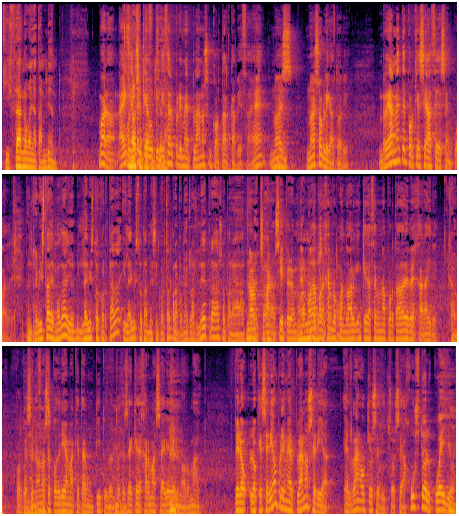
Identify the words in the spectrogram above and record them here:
quizá no vaya tan bien. Bueno, hay gente que utiliza el primer plano sin cortar cabeza, ¿eh? No, es, no es obligatorio. Realmente, ¿por qué se hace ese encuadre? En revista de moda yo la he visto cortada y la he visto también sin cortar para poner las letras o para No, bueno, sí, pero en, moda, por ejemplo, cuando alguien quiere hacer una portada debe dejar aire. Claro. Porque si no, no se podría maquetar un título. Entonces hay que dejar más aire del normal. Pero lo que sería un primer plano sería el rango que os he dicho, o sea, justo el cuello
